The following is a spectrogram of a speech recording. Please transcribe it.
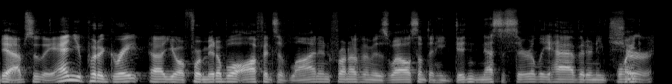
Yeah, absolutely. And you put a great, uh, you know, formidable offensive line in front of him as well, something he didn't necessarily have at any point Sure.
